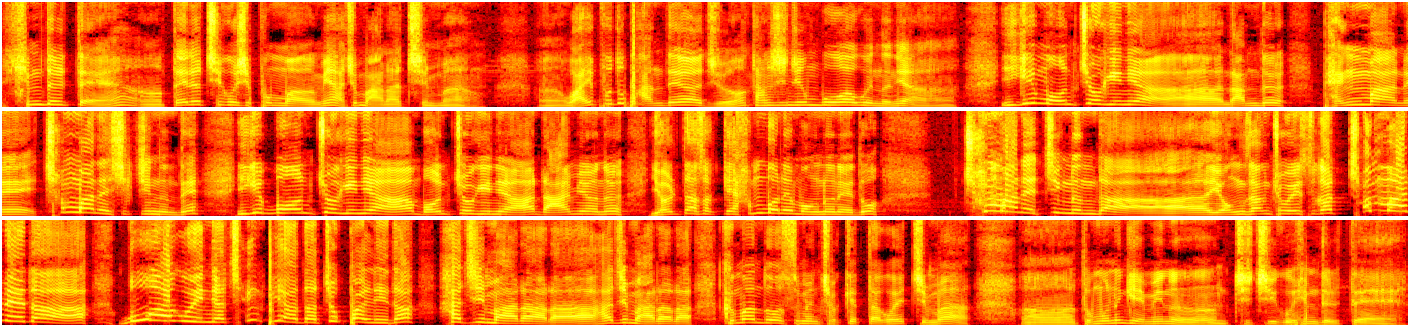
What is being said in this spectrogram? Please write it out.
힘들 때 어, 때려치고 싶은 마음이 아주 많았지만 어, 와이프도 반대하죠. 당신 지금 뭐 하고 있느냐? 이게 뭔 쪽이냐? 남들 백만에 천만에씩 찍는데 이게 뭔 쪽이냐? 뭔 쪽이냐? 라면을 열다섯 개 한 번에 먹는 애도 천만에 찍는다. 영상 조회수가 천만에다. 뭐 하고 있냐? 창피하다. 쪽팔리다. 하지 말아라. 하지 말아라. 그만두었으면 좋겠다고 했지만 어, 도무는 개미는 지치고 힘들 때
